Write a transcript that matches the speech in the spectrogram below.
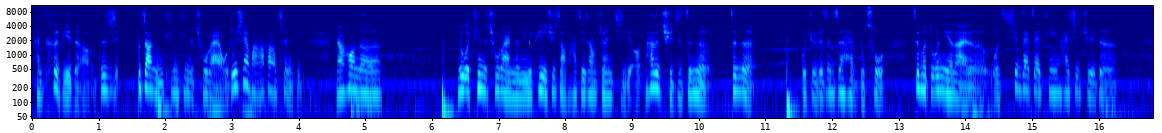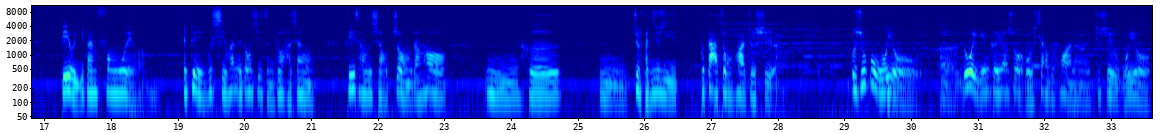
很特别的哦。但是不知道你们听不听得出来？我就现在把它放衬底，然后呢，如果听得出来呢，你们可以去找他这张专辑哦。他的曲子真的真的。我觉得真是很不错，这么多年来了，我现在在听还是觉得别有一番风味哦。哎，对我喜欢的东西怎么都好像非常的小众，然后嗯和嗯就反正就是不大众化就是了。我说过我有呃，如果严格要说偶像的话呢，就是我有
